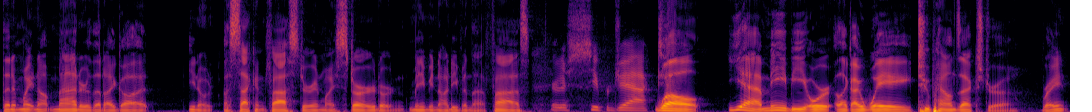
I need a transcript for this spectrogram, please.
then it might not matter that i got you know a second faster in my start or maybe not even that fast. You're just super jacked. Well yeah maybe or like i weigh two pounds extra right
